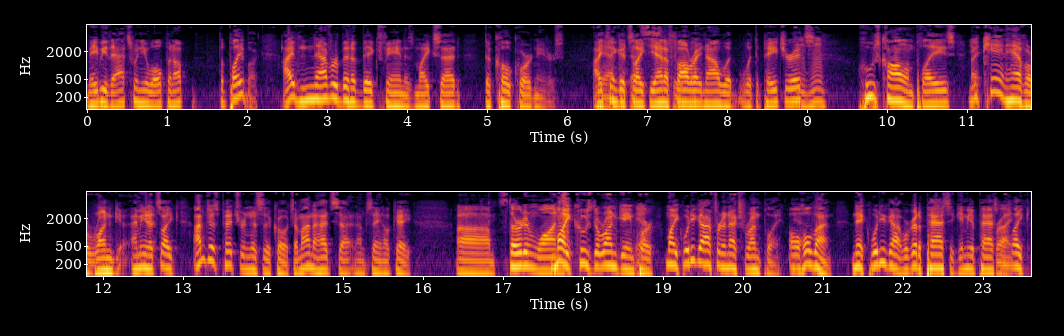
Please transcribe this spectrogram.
Maybe that's when you open up the playbook. I've never been a big fan, as Mike said, the co-coordinators. I Yeah, I think think it's like the NFL stupid. right now with, with the Patriots. Mhm. Who's calling plays? You Right. can't have a run. Ga- I mean, it's like I'm just picturing this as a coach. I'm on the headset and I'm saying, okay, um, It's third and one. Mike, who's the run game Yeah. for? Mike, what do you got for the next run play? Oh, hold on, Nick, what do you got? We're going to pass it. Give me a pass. Right. Like,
